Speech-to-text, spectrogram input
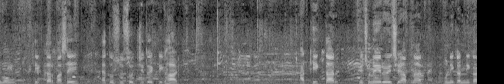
এবং ঠিক তার পাশেই এত সুসজ্জিত একটি ঘাট। আর ঠিক তার পেছনেই রয়েছে আপনার মণিকর্ণিকা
